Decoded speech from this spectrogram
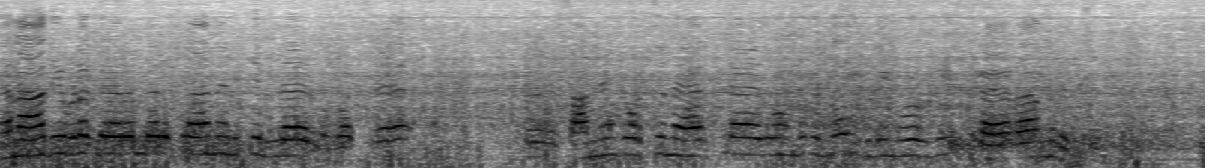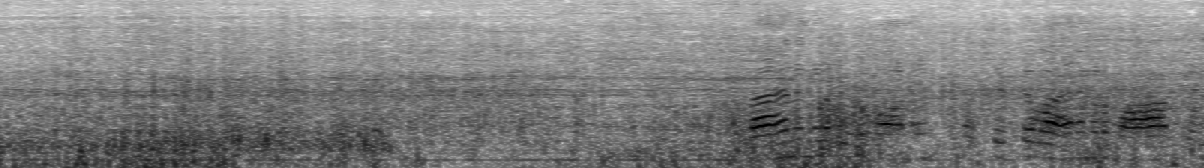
ഞാൻ ആദ്യം ഇവിടെ കയറേണ്ട ഒരു പ്ലാൻ എനിക്കില്ലായിരുന്നു പക്ഷേ സമയം കുറച്ച് നേരത്തെ ആയതുകൊണ്ട് പിന്നെ ഇവിടെയും കൂടി കയറാമെന്ന് വെച്ചു. വാഹനങ്ങൾ ഇട്ട വാഹനങ്ങൾ മാത്രം.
